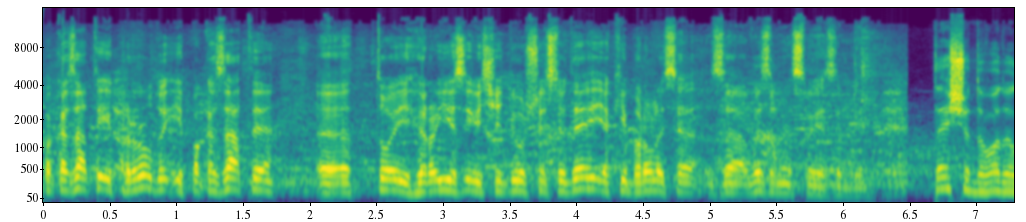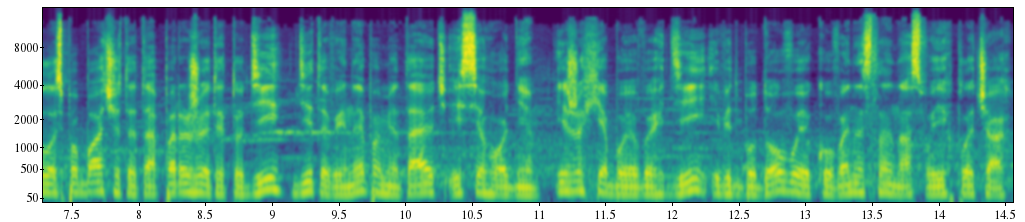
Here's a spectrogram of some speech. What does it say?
показати і природу, і показати е, той героїзм і відчайдушність людей, які боролися за визволення своєї землі. Те, що доводилось побачити та пережити тоді, діти війни пам'ятають і сьогодні. І жахи бойових дій, і відбудову, яку винесли на своїх плечах.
